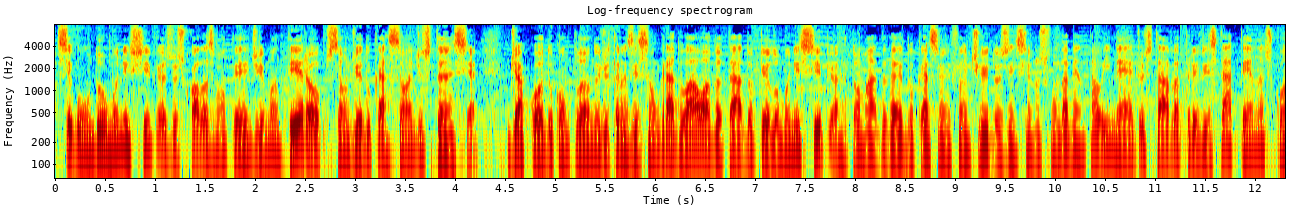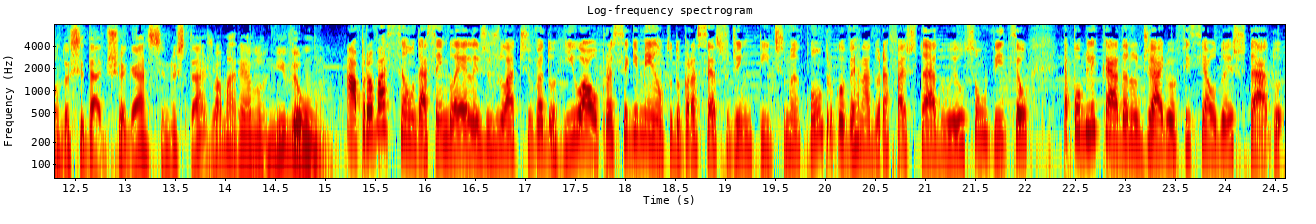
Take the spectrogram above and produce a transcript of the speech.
Segundo o município, as escolas vão ter de manter a opção de educação à distância. De acordo com o plano de transição gradual adotado pelo município, a retomada da educação infantil e dos ensinos fundamental e médio estava prevista apenas quando a cidade chegasse no estágio amarelo nível 1. A aprovação da Assembleia Legislativa do Rio ao prosseguimento do processo de impeachment contra o governador afastado Wilson Witzel é publicada no Diário Oficial do Estado.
